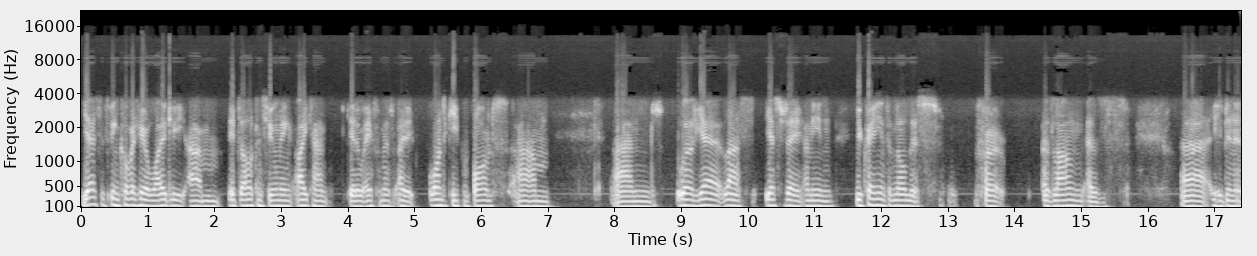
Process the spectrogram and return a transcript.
yes, it's been covered here widely. Um, it's all consuming. I can't get away from it. I want to keep informed. Um, and well, yeah, last yesterday, I mean, Ukrainians have known this for as long as uh, he's been in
